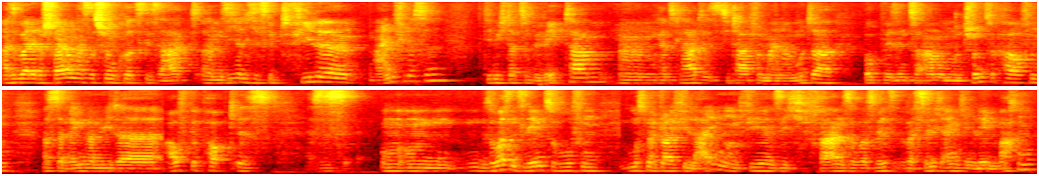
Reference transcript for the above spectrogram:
Also bei der Beschreibung hast du es schon kurz gesagt. Ähm, sicherlich, es gibt viele Einflüsse, die mich dazu bewegt haben. Ähm, ganz klar, dieses Zitat von meiner Mutter, Buck, wir sind zu arm, um uns schon zu kaufen, was dann irgendwann wieder aufgepoppt ist. Es ist, um, um sowas ins Leben zu rufen, muss man, glaube ich, viel leiden und viel sich fragen, so, was, will, was will ich eigentlich im Leben machen?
